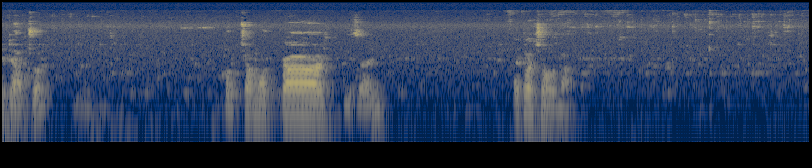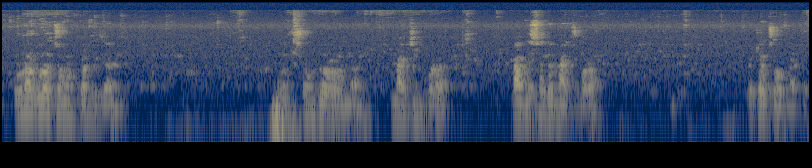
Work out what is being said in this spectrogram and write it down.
এটা আঁচল। খুব চমৎকার ডিজাইন এটা হচ্ছে ওনা ওনাগুলো চমৎকার ডিজাইন খুব সুন্দর ওনা ম্যাচিং করা, তাদের সাথে ম্যাচ করা। এটা হচ্ছে ওনাটা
